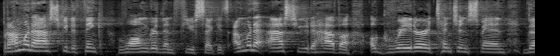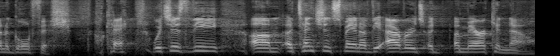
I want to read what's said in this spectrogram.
But I'm going to ask you to think longer than a few seconds. I'm going to ask you to have a, a greater attention span than a goldfish, okay? Which is the um, attention span of the average American now,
